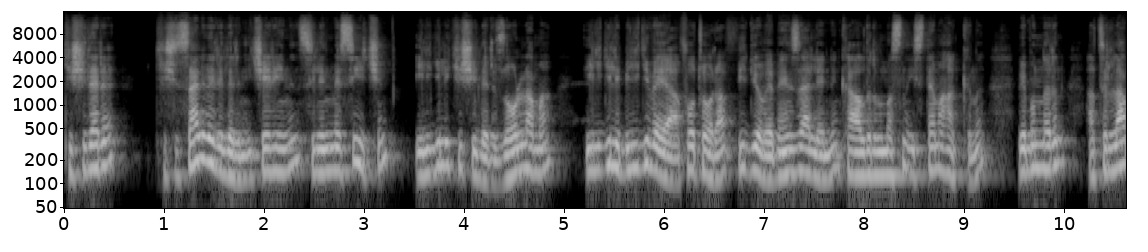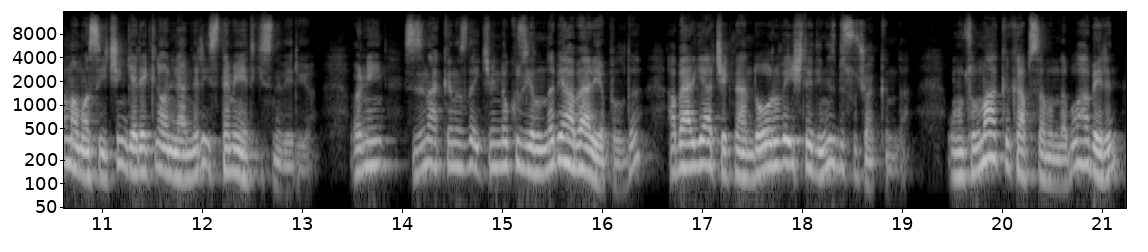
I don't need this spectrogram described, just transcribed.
kişilere kişisel verilerin içeriğinin silinmesi için ilgili kişileri zorlama, ilgili bilgi veya fotoğraf, video ve benzerlerinin kaldırılmasını isteme hakkını ve bunların hatırlanmaması için gerekli önlemleri isteme yetkisini veriyor. Örneğin sizin hakkınızda 2009 yılında bir haber yapıldı. Haber gerçekten doğru ve işlediğiniz bir suç hakkında. Unutulma hakkı kapsamında bu haberin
